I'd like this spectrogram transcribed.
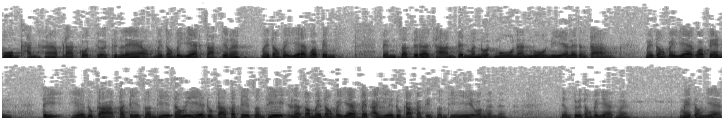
ภูมิขันห้าปรากฏเกิดขึ้นแล้ว ไม่ต้องไปแยกสัตว์ใช่ไหมไม่ต้องไปแยกว่าเป็นเป็นสัตว์เดรัจฉานเป็นมนุษย์หมู่นั้นหมู่นี้อะไรต่างๆ ไม่ต้องไปแยกว่าเป็นติเหตุกาปฏิสนธิทวิเหตุกาปฏิสนธิแล้วก็ไม่ต้องไปแยกเป็นอเหตุกาปฏิสนธิว่างั้นนะยมตุ้ยต้องไปแยกไหมไม่ต้องแยก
